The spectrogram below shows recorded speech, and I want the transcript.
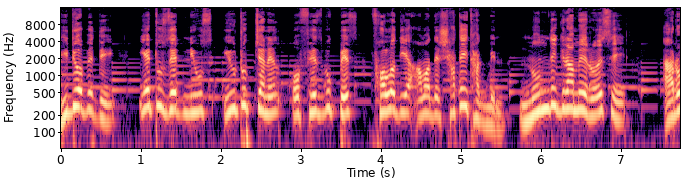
ভিডিও পেতে A to Z news YouTube channel ও ফেসবুক পেজ ফলো দিয়ে আমাদের সাথেই থাকবেন। নন্দীগ্রামে রয়েছে আরও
